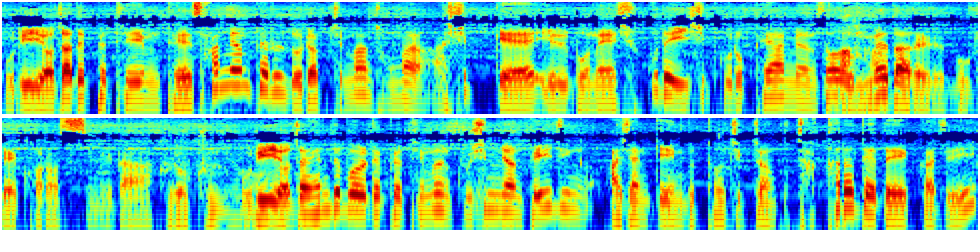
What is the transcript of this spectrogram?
우리 여자 대표팀 대3연패를 노렸지만 정말 아쉽게 일본에 19대 29로 패하면서 아하. 은메달을 목에 걸었습니다. 그렇군요. 우리 여자 핸드볼 대표팀은 90년 베이징 아시안 게임부터 직전 자카르타 대회까지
